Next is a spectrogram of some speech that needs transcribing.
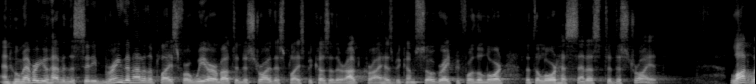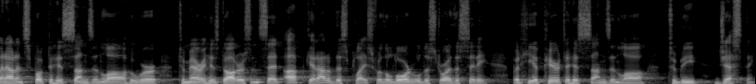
and whomever you have in the city, bring them out of the place, for we are about to destroy this place because of their outcry has become so great before the Lord that the Lord has sent us to destroy it. Lot went out and spoke to his sons-in-law who were to marry his daughters and said, up, get out of this place, for the Lord will destroy the city. But he appeared to his sons-in-law to be jesting.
